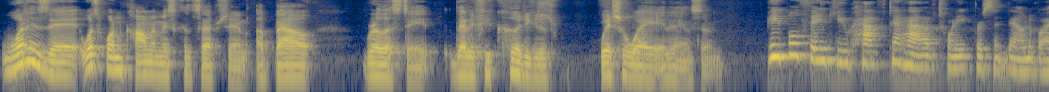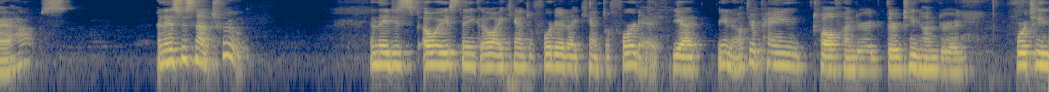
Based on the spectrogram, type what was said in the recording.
what is it? What's one common misconception about real estate that if you could, you could just wish away in an instant? People think you have to have 20% down to buy a house. And it's just not true. And they just always think, oh, I can't afford it, I can't afford it. Yet, you know, they're paying $1,200, $1,300, $14,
